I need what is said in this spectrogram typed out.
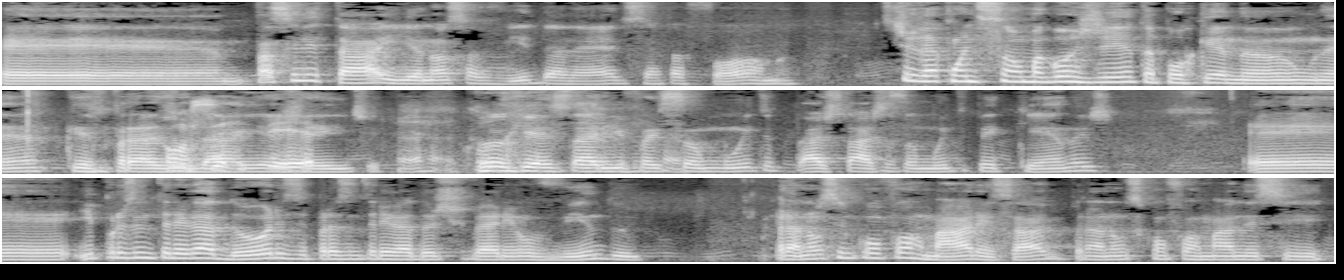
É, facilitar aí a nossa vida, né, de certa forma. Se tiver condição, uma gorjeta, por que não, né? Para ajudar a gente. Porque as tarifas são muito, as taxas são muito pequenas. É, e para os entregadores e para as entregadoras que estiverem ouvindo, para não se conformarem, sabe? Para não se conformar nesse,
